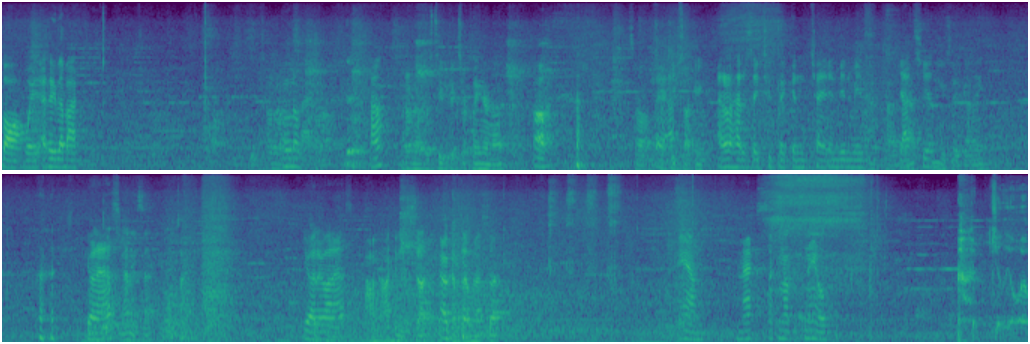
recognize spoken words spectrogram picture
bò. Wait, I take that back. I don't know. Huh? I don't know if those toothpicks are clean or not, Oh, so I Yeah. keep sucking. I don't know how to say toothpick in China in Vietnamese. Uh, Yeah. You say gani. You wanna ask? Gani. You wanna, wanna ask? Oh, no, I can just suck. It Okay. comes out when I suck. Damn, Max sucking out the snails. Chili oil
